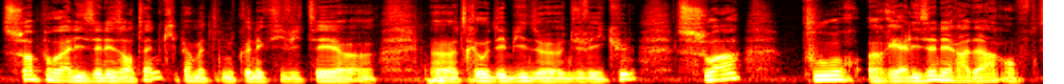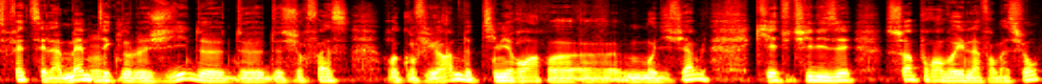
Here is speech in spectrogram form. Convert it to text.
soit pour réaliser les antennes qui permettent une connectivité euh, euh, très haut débit de, du véhicule, soit pour réaliser des radars. En fait, c'est la même mmh. technologie de, de, de, surface reconfigurable, de petits miroirs euh, modifiables, qui est utilisée soit pour envoyer de l'information,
